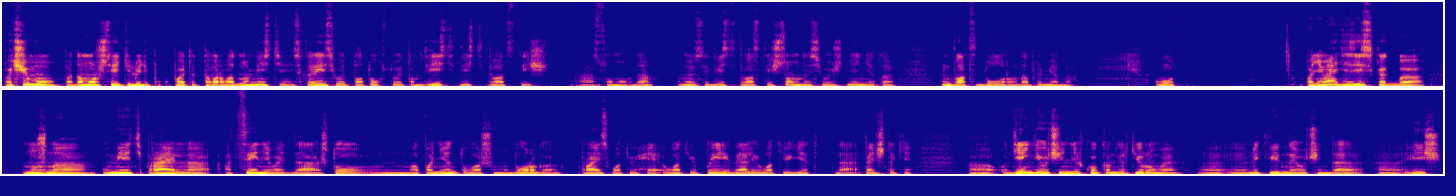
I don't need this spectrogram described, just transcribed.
Почему? Потому что все эти люди покупают этот товар в одном месте, и, скорее всего, этот платок стоит там 200-220 тысяч а, сомов, да? Ну, если 220 тысяч сомов на сегодняшний день, это 20 долларов, да, примерно. Вот. Понимаете, здесь как бы нужно уметь правильно оценивать, да, что оппоненту вашему дорого, price what you, have, what you pay, value what you get. Да, опять же таки, э, деньги очень легко конвертируемая, э, э, ликвидная очень, да, вещь.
